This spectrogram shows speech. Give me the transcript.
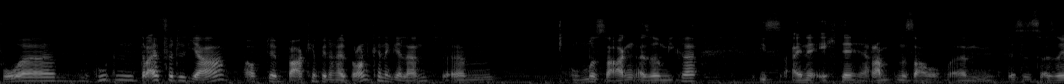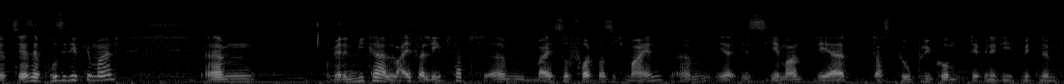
vor guten Dreivierteljahr auf dem Barcamp in Heilbronn kennengelernt ähm, und muss sagen, also Mika ist eine echte Rampensau. Ähm, das ist also jetzt sehr, sehr positiv gemeint. Ähm, Wer den Mika live erlebt hat, ähm, weiß sofort, was ich meine. Ähm, er ist jemand, der das Publikum definitiv mitnimmt.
